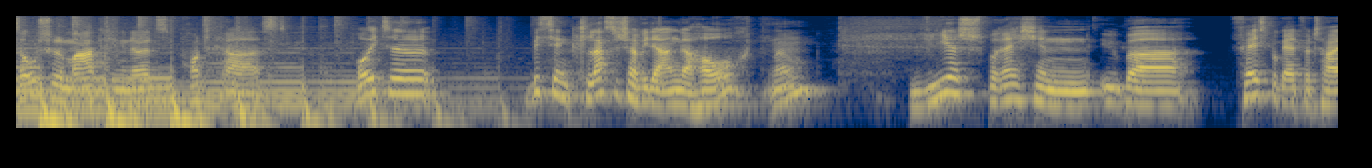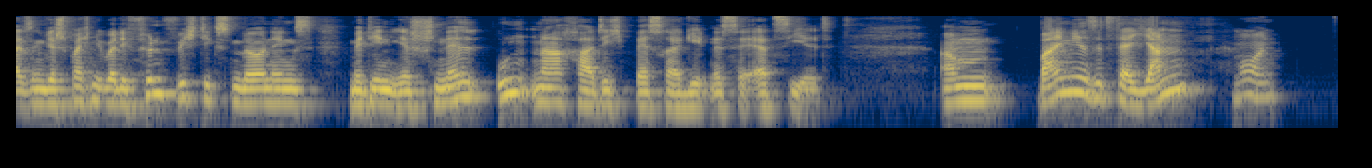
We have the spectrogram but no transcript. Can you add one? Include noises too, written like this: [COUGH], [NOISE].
Social Marketing Nerds Podcast. Heute ein bisschen klassischer wieder angehaucht. Ne? Wir sprechen über Facebook Advertising. Wir sprechen über die fünf wichtigsten Learnings, mit denen ihr schnell und nachhaltig bessere Ergebnisse erzielt. Ähm, bei mir sitzt der Jan. Moin.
